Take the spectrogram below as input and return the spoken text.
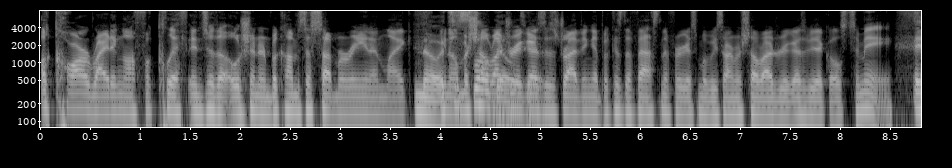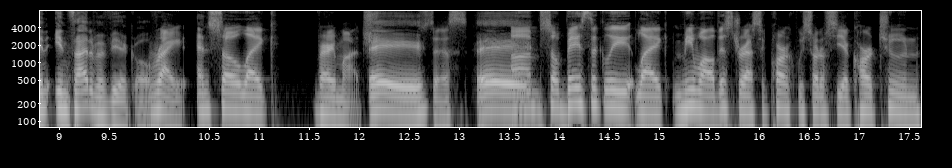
a car riding off a cliff into the ocean and becomes a submarine, and like No, you know Michelle Rodriguez is driving it because the Fast and the Furious movies are Michelle Rodriguez vehicles to me, And inside of a vehicle. right? And so like very much. Hey. sis. Hey. Um, so basically, like, meanwhile, this Jurassic Park, we sort of see a cartoon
